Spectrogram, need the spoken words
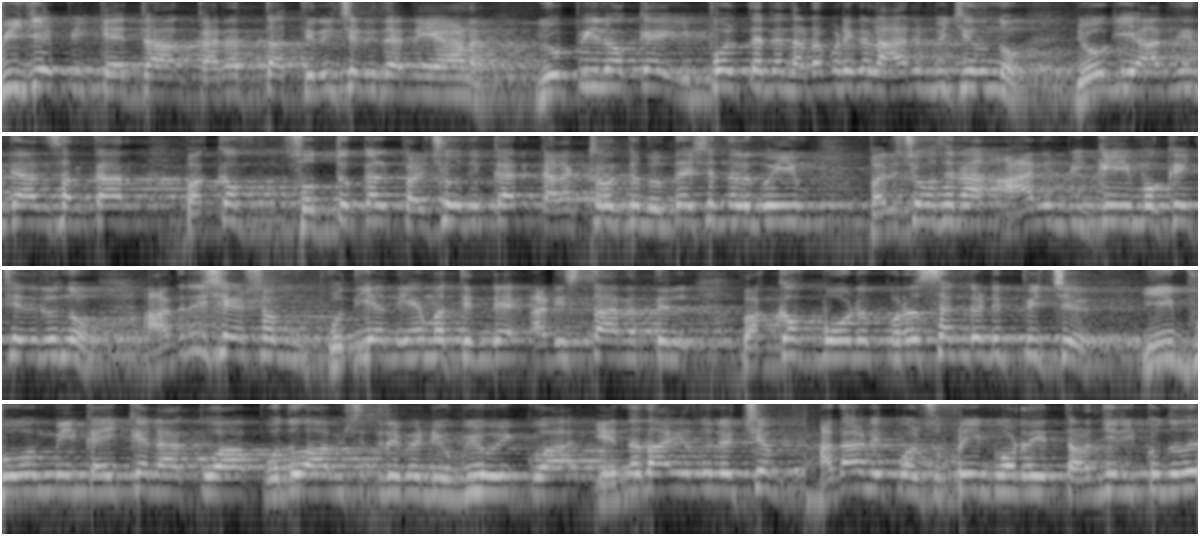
ബി ജെ പിക്കേറ്റ കനത്ത തിരിച്ചടി തന്നെയാണ്. യു പിയിലൊക്കെ ഇപ്പോൾ തന്നെ നടപടികൾ ആരംഭിച്ചിരുന്നു. യോഗി ആദിത്യനാഥ് സർക്കാർ വക്കഫ് സ്വത്തുക്കൾ പരിശോധിക്കാൻ കലക്ടർക്ക് നിർദ്ദേശം നൽകുകയും പരിശോധന ആരംഭിക്കുകയും ഒക്കെ ചെയ്തിരുന്നു. അതിനുശേഷം പുതിയ നിയമത്തിന്റെ അടിസ്ഥാനത്തിൽ വക്കഫ് ബോർഡ് പുനഃസംഘടിപ്പിച്ച് ഈ ഭൂമി കൈക്കലാക്കുക പൊതു ആവശ്യത്തിന് വേണ്ടി ഉപയോഗിക്കുക എന്നതായിരുന്നു ലക്ഷ്യം. അതാണ് ഇപ്പോൾ സുപ്രീം കോടതി തടഞ്ഞിരിക്കുന്നത്.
